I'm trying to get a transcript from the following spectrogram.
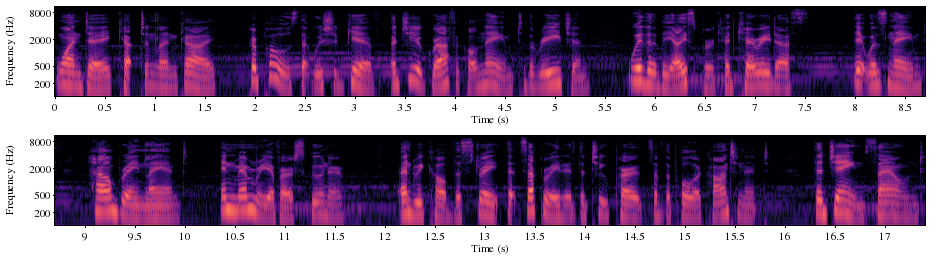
One day Captain Len Guy proposed that we should give a geographical name to the region whither the iceberg had carried us. It was named Halbrane Land, in memory of our schooner, and we called the strait that separated the two parts of the polar continent the Jane Sound.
